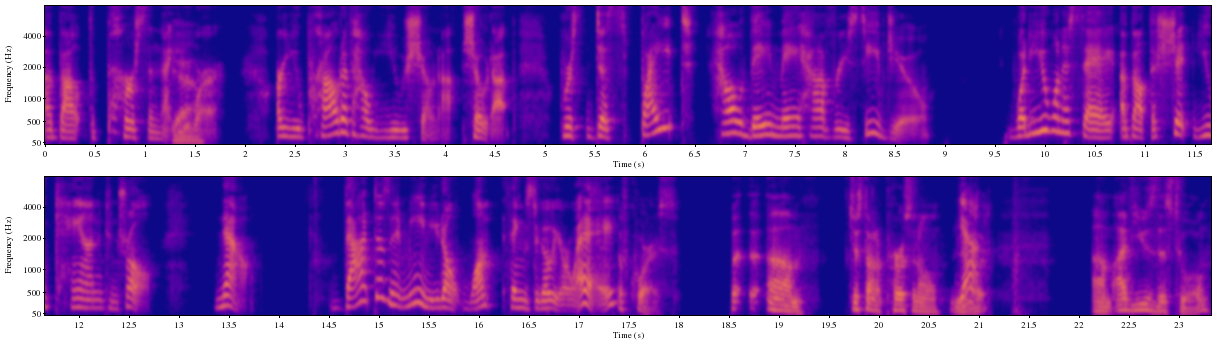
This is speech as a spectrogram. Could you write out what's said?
about the person that Yeah. you were? Are you proud of how you shown up, showed up? Despite how they may have received you, what do you want to say about the shit you can control? Now, that doesn't mean you don't want things to go your way. Of course. But uh, um, just on a personal Yeah. note, um, I've used this tool,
